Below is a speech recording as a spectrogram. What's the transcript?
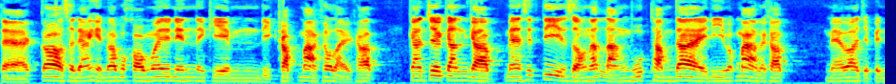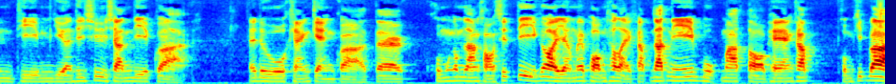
แต่ก็แสดงเห็นว่าพวกเขาไม่ได้เน้นในเกมลีกครับมากเท่าไหร่ครับ การเจอกันกับแมนซิตี้สองนัดหลังวูฟทำได้ดีมากๆเลยครับ แม้ว่าจะเป็นทีมเยือนที่ชื่อชั้นดีกว่า และดูแข็งแกร่งกว่า แต่คุมกำลังของซิตี้ก็ยังไม่พร้อมเท่าไหร่ครับ นัดนี้บุกมาต่อแพงครับ ผมคิดว่า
